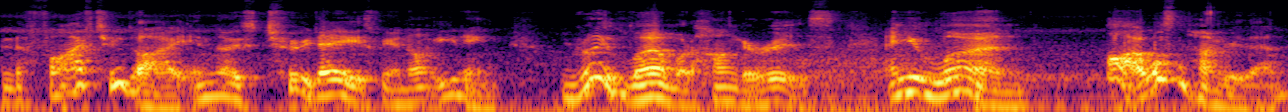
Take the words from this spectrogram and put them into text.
In the five two diet, in those two days when you're not eating, you really learn what hunger is, and you learn, oh, I wasn't hungry then,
